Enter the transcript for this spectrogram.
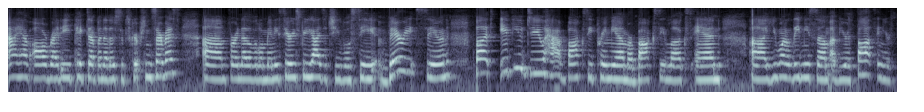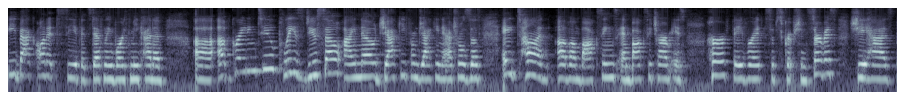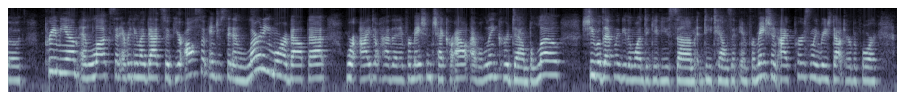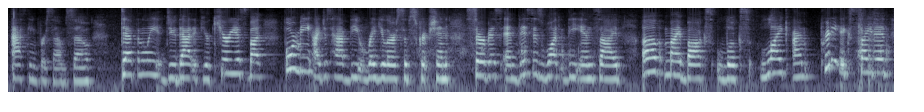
I have already picked up another subscription service um, for another little mini series for you guys that you will see very soon. But if you do have Boxy Premium or Boxy Luxe and uh, you want to leave me some of your thoughts and your feedback on it to see if it's definitely worth me kind of uh, upgrading to, please do so. I know Jackie from Jackie Naturals does a ton of unboxings and BoxyCharm is her favorite subscription service. She has both premium and luxe and everything like that. So if you're also interested in learning more about that, where I don't have that information, check her out. I will link her down below. She will definitely be the one to give you some details and information. I've personally reached out to her before asking for some. So definitely do that if you're curious but for me I just have the regular subscription service and this is what the inside of my box looks like. I'm pretty excited.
